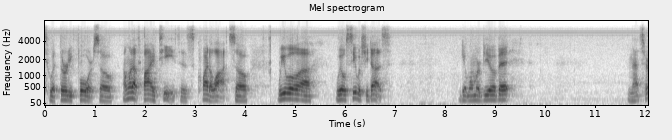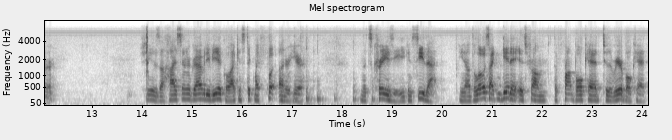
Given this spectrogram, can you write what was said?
to a 34, so I went up five teeth. is quite a lot. So we will uh, we will see what she does. Get one more view of it, and that's her. She is a high center of gravity vehicle. I can stick my foot under here. That's crazy. You can see that. You know, the lowest I can get it is from the front bulkhead to the rear bulkhead.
